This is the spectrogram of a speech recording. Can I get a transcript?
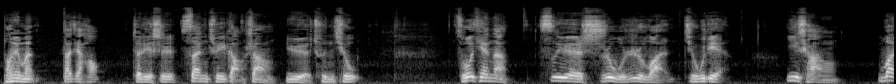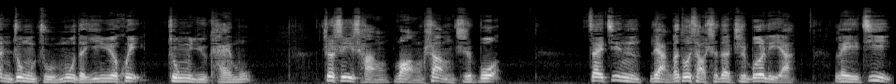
朋友们，大家好，这里是三锤岗上月春秋。昨天呢，四月十五日晚九点，一场万众瞩目的音乐会终于开幕。这是一场网上直播，在近两个多小时的直播里啊，累计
